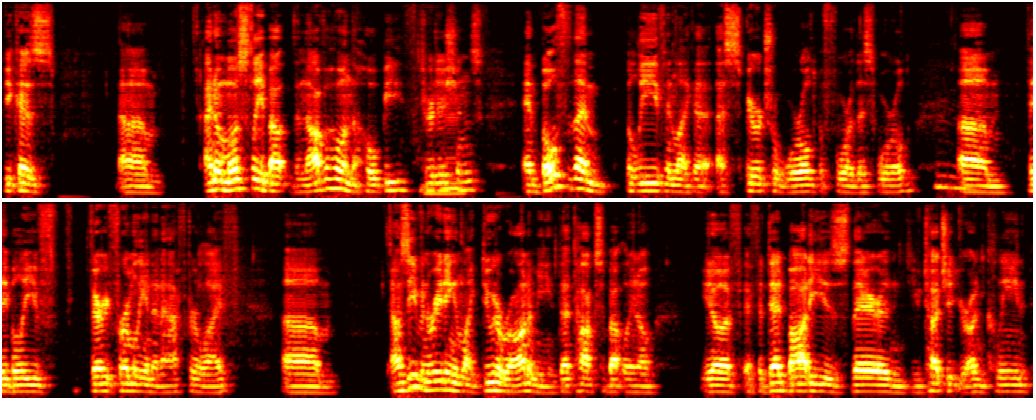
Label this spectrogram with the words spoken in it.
because um, I know mostly about the Navajo and the Hopi traditions, and both of them believe in like a, a spiritual world before this world. Um, they believe very firmly in an afterlife. Um, I was even reading in like Deuteronomy that talks about you know, you know if, if a dead body is there and you touch it, you're unclean.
